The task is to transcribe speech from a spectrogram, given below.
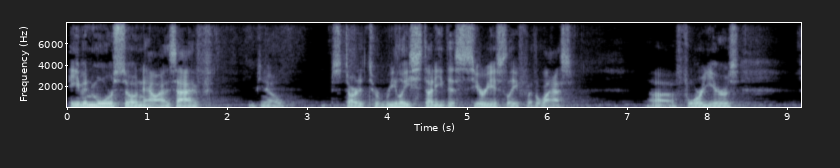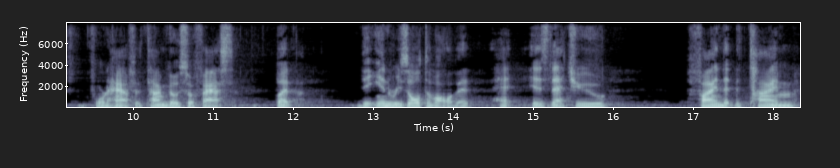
even more so now as I've, you know, started to really study this seriously for the last uh, four years, four and a half. Time goes so fast, but the end result of all of it is that you find that the time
